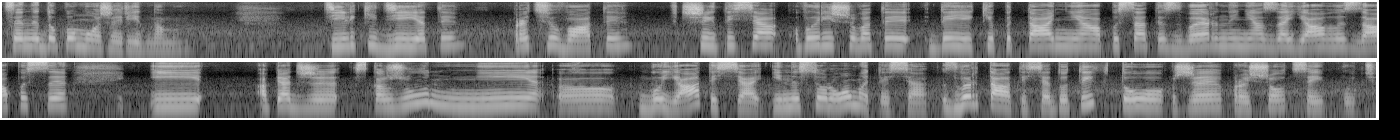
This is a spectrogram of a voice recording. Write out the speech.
це не допоможе рідному. Тільки діяти, працювати, вчитися вирішувати деякі питання, писати звернення, заяви, записи. І опять же скажу, не е, боятися і не соромитися, звертатися до тих, хто вже пройшов цей путь.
